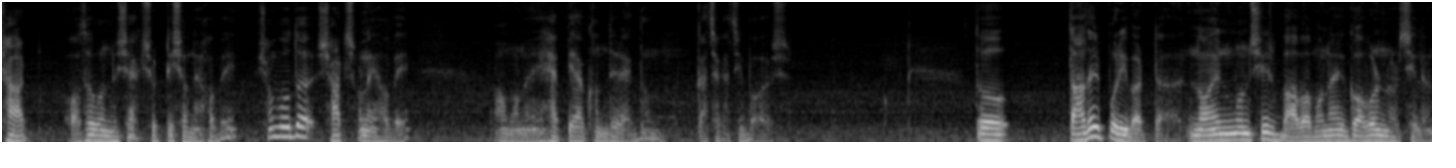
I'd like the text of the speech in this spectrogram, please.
ষাট অথবা উনিশশো একষট্টি সনে হবে, সম্ভবত ষাট সনে হবে। আমার মনে হয় হ্যাপি আখন্দের একদম কাছাকাছি বয়স। তো তাদের পরিবারটা নয়ন মুন্সির বাবা মনে হয় গভর্নর ছিলেন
